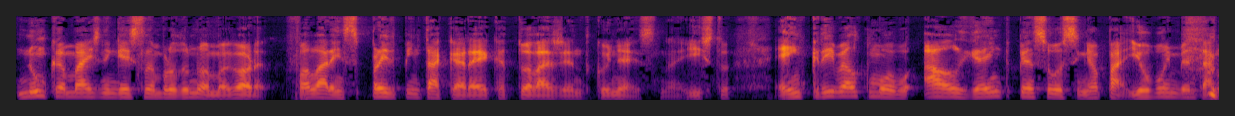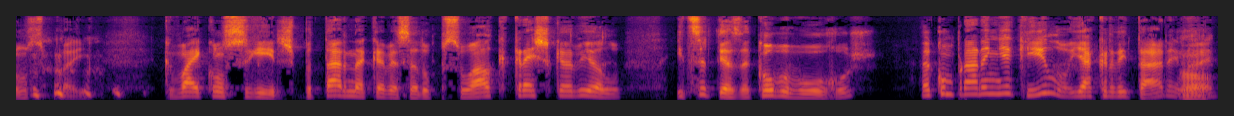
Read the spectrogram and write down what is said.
nunca mais ninguém se lembrou do nome. Agora, falar em spray de pintar careca, toda a gente conhece, não é? Isto é incrível como alguém que pensou assim: opá, eu vou inventar um spray que vai conseguir espetar na cabeça do pessoal que cresce cabelo. E de certeza que houve burros a comprarem aquilo e a acreditarem, não é?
